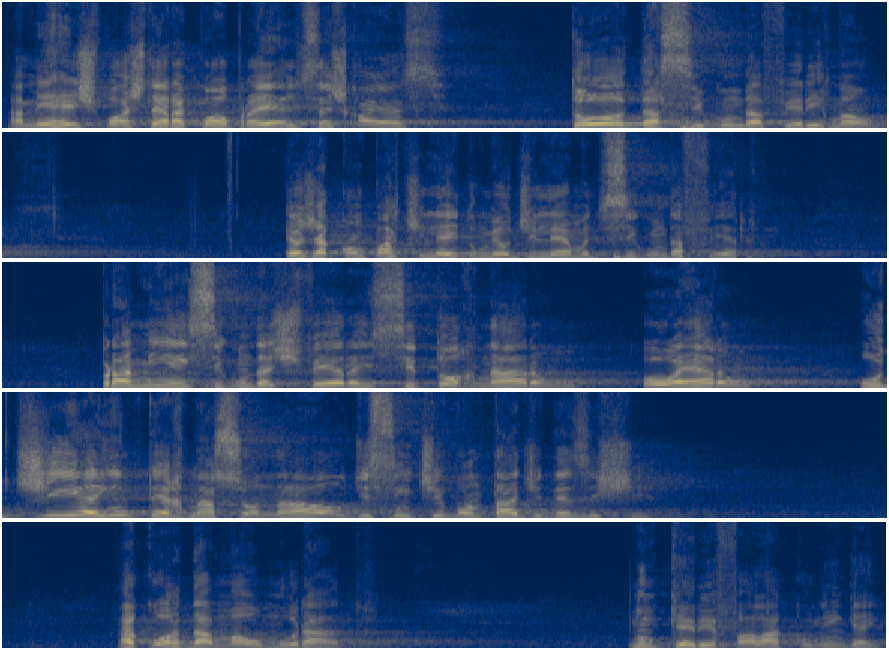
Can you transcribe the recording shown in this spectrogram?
A minha resposta era qual para eles? Vocês conhecem. Toda segunda-feira, irmão. Eu já compartilhei do meu dilema de segunda-feira. Para mim, as segundas-feiras se tornaram ou eram o dia internacional de sentir vontade de desistir. Acordar mal-humorado, não querer falar com ninguém,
